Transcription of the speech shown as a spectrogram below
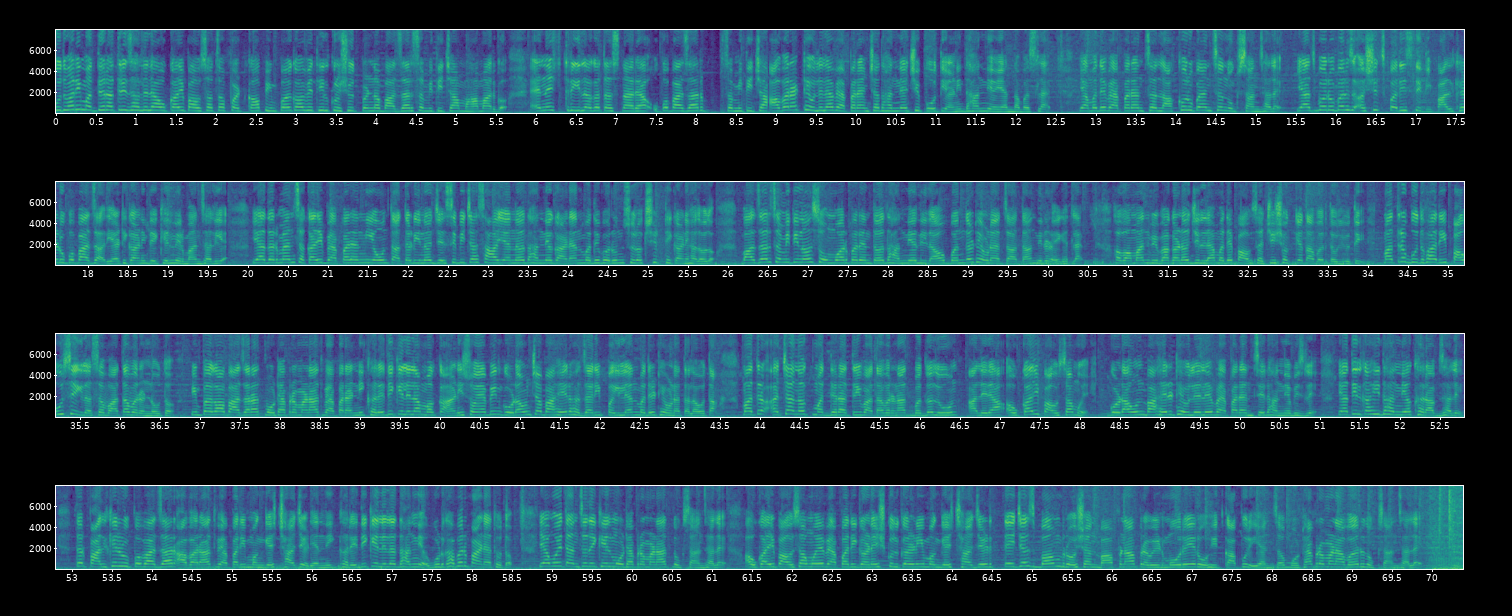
बुधवारी मध्यरात्री झालेल्या अवकाळी पावसाचा फटका पिंपळगाव येथील कृषी उत्पन्न बाजार समितीच्या महामार्ग एन एच थ्री लगत असणाऱ्या उपबाजार समितीच्या आवारात ठेवलेल्या व्यापाऱ्यांच्या धान्याची पोती आणि धान्य यांना बसलाय. यामध्ये व्यापाऱ्यांचं लाखो रुपयांचं नुकसान झालंय. याचबरोबर अशीच परिस्थिती पालखेड उपबाजार या ठिकाणी देखील निर्माण झाली आहे. या दरम्यान सकाळी व्यापाऱ्यांनी येऊन तातडीनं जेसीबीच्या सहाय्यानं धान्य गाड्यांमध्ये भरून सुरक्षित ठिकाणी हलवलं. बाजार समितीनं सोमवारपर्यंत धान्य लिलाव बंद ठेवण्याचा आता निर्णय घेतलाय. हवामान विभागानं जिल्ह्यामध्ये पावसाची शक्यता वर्तवली होती. मात्र बुधवारी पाऊस येईल असं वातावरण नव्हतं. पिंपळगाव बाजारात मोठ्या प्रमाणात व्यापाऱ्यांनी खरेदी केलेला मका आणि सोयाबीन गोडाऊनच्या बाहेर हजारी पहिल्यांमध्ये ठेवण्यात आला होता. मात्र अचानक मध्यरात्री वातावरणात बदल होऊन आलेल्या अवकाळी पावसामुळे गोडाऊन बाहेर ठेवलेले व्यापाऱ्यांचे धान्य भिजले. यातील काही धान्य खराब झाले. तर पालखेड उपबाजार आवारात व्यापारी मंगेश छाजेड यांनी खरेदी केलेलं धान्य गुडघाभर पाण्यात होतं. यामुळे त्यांचं देखील मोठ्या प्रमाणात नुकसान झालंय. अवकाळी पावसामुळे व्यापारी गणेश कुलकर्णी मंगेश छाजेड तेजस बम रोशन बाफणा प्रवीण मोरे रोहित कापुरी यांचं मोठ्या प्रमाणावर नुकसान झालंय.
